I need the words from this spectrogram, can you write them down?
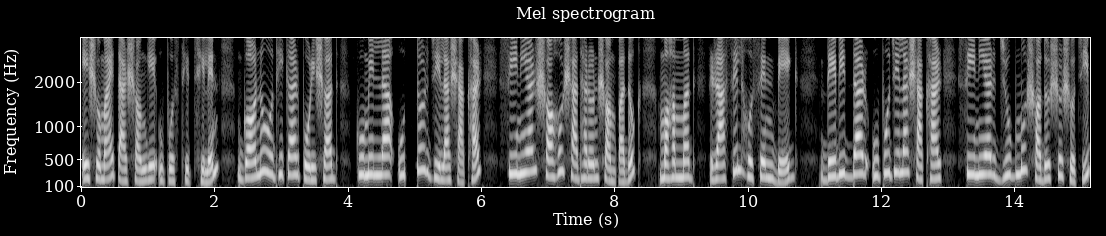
এ সময় তার সঙ্গে উপস্থিত ছিলেন গণ অধিকার পরিষদ কুমিল্লা উত্তর জেলা শাখার সিনিয়র সহ সাধারণ সম্পাদক মোহাম্মদ রাসেল হোসেন বেগ, দেবিদ্বার উপজেলা শাখার সিনিয়র যুগ্ম সদস্য সচিব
